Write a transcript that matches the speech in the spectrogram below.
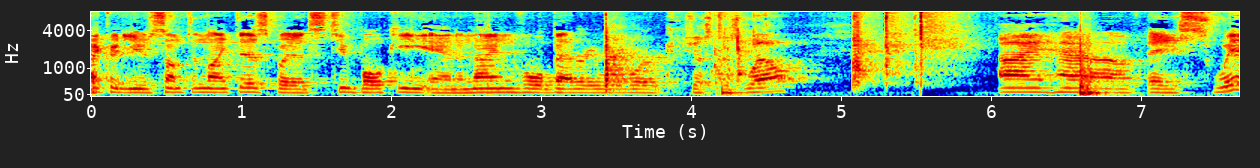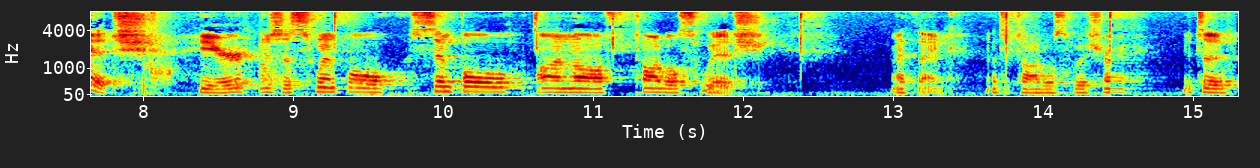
I could use something like this, but it's too bulky and a 9 volt battery will work just as well. I have a switch here, just a simple, simple on-off toggle switch. I think that's a toggle switch, right? It's a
